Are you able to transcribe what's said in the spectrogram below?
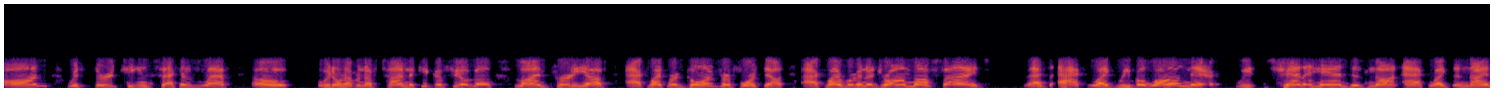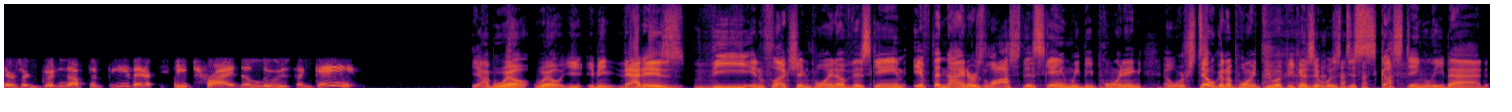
on with 13 seconds left. Oh, we don't have enough time to kick a field goal. Line Purdy up. Act like we're going for fourth down. Act like we're going to draw them off sides. That's act like we belong there. We Shanahan does not act like the Niners are good enough to be there. He tried to lose the game. Yeah, Will, Will, you, I mean, that is the inflection point of this game. If the Niners lost this game, we'd be pointing, and we're still going to point to it because it was disgustingly bad.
